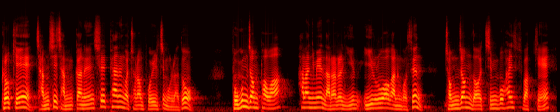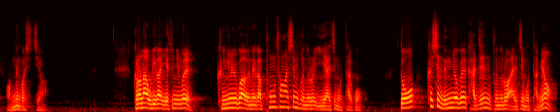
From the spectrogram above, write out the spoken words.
그렇게 잠시 잠깐은 실패하는 것처럼 보일지 몰라도 복음 전파와 하나님의 나라를 이루어가는 것은 점점 더 진보할 수밖에 없는 것이지요. 그러나 우리가 예수님을 긍휼과 은혜가 풍성하신 분으로 이해하지 못하고 또 크신 능력을 가진 분으로 알지 못하며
